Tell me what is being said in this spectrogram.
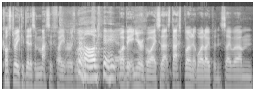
Costa Rica did us a massive favour as well Oh, okay. by beating Uruguay, so that's that's blown it wide open. So um,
